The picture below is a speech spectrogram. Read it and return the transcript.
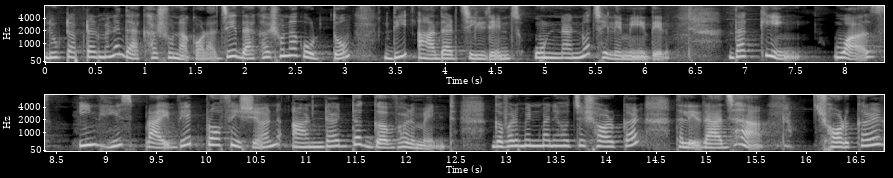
looked after মানে দেখাশোনা করা। যে দেখাশোনা করত দি আদার চিলড্রেন্স, অন্যান্য ছেলে মেয়েদের। The king was in his private profession under the government government মানে হচ্ছে সরকার। তাহলে রাজা সরকারের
